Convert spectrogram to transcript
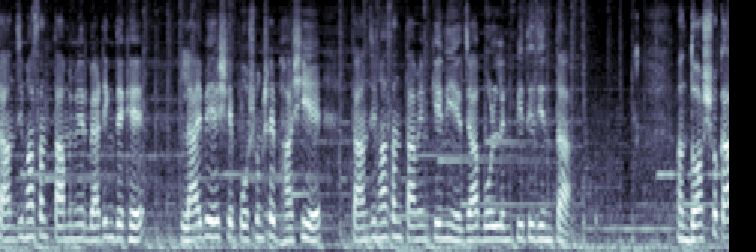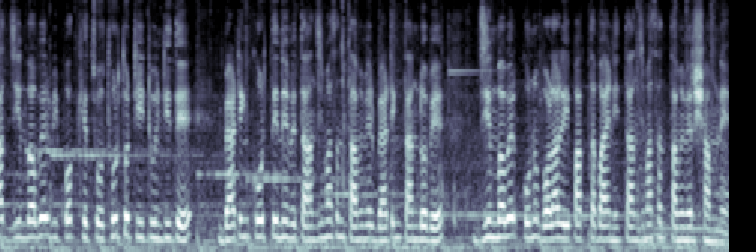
তানজিম হাসান তামিমের ব্যাটিং দেখে লাইভে এসে প্রশংসায় ভাসিয়ে তানজিম হাসান তামিমকে নিয়ে যা বললেন প্রীতি জিন্তা দর্শক আজ জিম্বাবুয়ের বিপক্ষে চতুর্থ টি টোয়েন্টিতে ব্যাটিং করতে নেমে তানজিম হাসান তামিমের ব্যাটিং তাণ্ডবে জিম্বাবুয়ের কোনো বলারই পাত্তা পায়নি তানজিম হাসান তামিমের সামনে।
